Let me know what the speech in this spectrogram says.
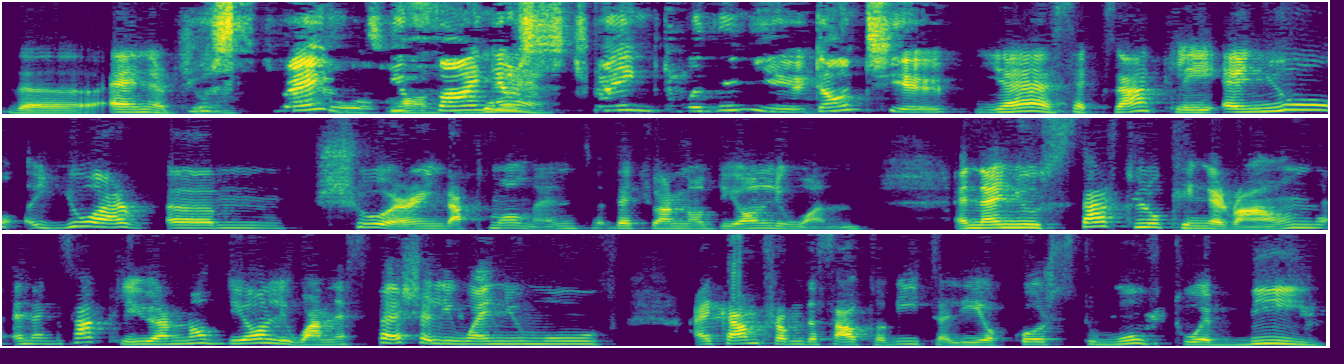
the energy your strength. you find your strength within you don't you? Yes exactly. And you you are um, sure in that moment that you are not the only one. And then you start looking around and exactly you are not the only one especially when you move I come from the south of Italy. Of course, to move to a big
